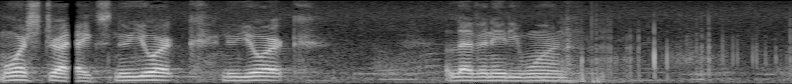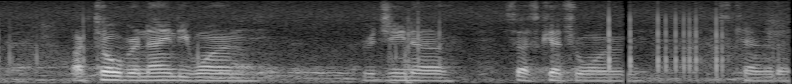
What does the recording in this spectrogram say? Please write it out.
More strikes. New York, New York, 1181. October 91. Regina, Saskatchewan, Canada.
